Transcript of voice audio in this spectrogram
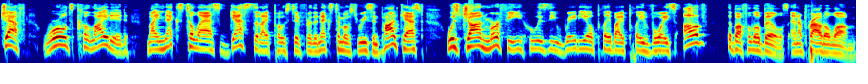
Jeff, worlds collided. My next to last guest that I posted for the next to most recent podcast was John Murphy, who is the radio play by play voice of the Buffalo Bills and a proud alum.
